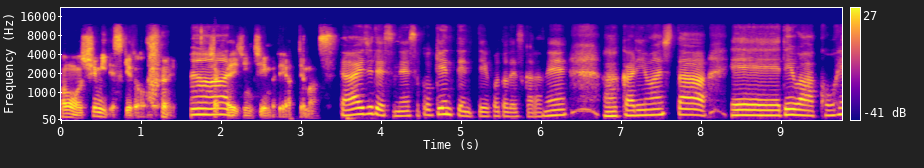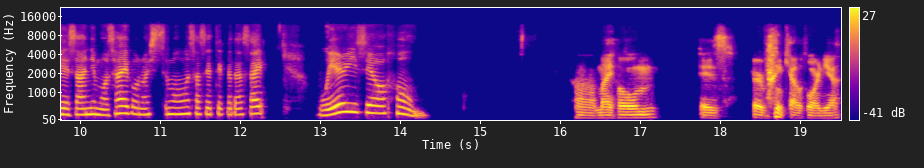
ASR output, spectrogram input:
あの、趣味ですけど、社会人チームでやってます。大事ですね。そこ原点っていうことですからね。わかりました。えー、では、浩平さんにも最後の質問をさせてください。Where is your home? Uh, my home is Irvine, California.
